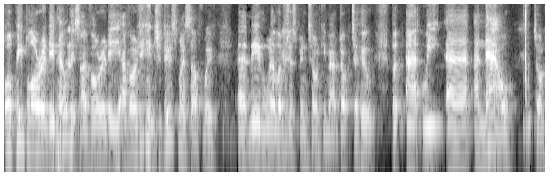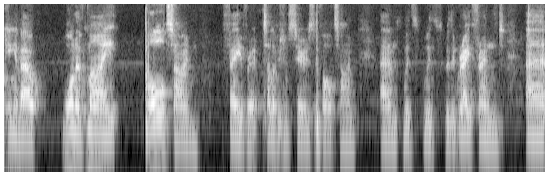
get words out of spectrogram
Well, people already know this. I've already, I've already introduced myself. We've, uh, me and Will have just been talking about Doctor Who, but uh, we uh, are now talking about one of my all-time favorite television series of all time, um, with with with a great friend, uh,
